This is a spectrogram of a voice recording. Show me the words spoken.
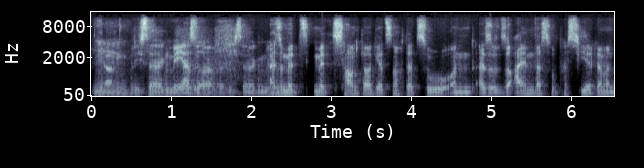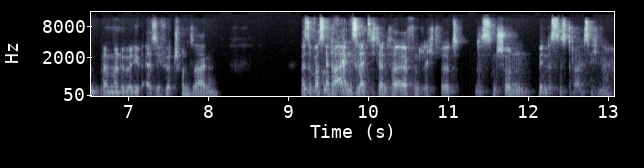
Ja. Würde ich sagen. Mehr Also- sogar, würde ich sagen. Ne? Also mit, mit Soundcloud jetzt noch dazu und also so allem, was so passiert, wenn man, wenn man über die, also ich würde schon sagen, also was unter Ja, 21 dann veröffentlicht wird, das sind schon mindestens 30, ne?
